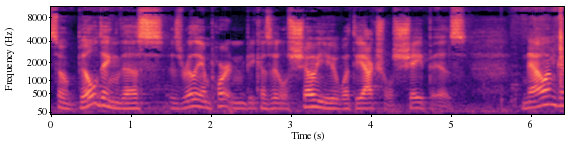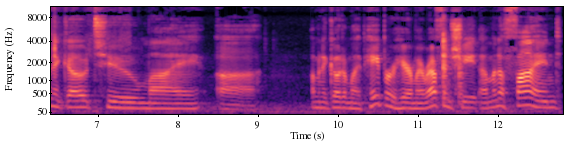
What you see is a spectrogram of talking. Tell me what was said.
So building this is really important because it'll show you what the actual shape is. Now I'm gonna go to my uh, I'm gonna go to my paper here, my reference sheet. I'm gonna find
